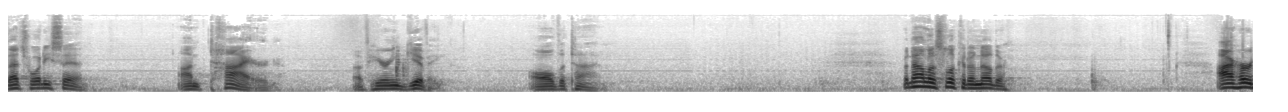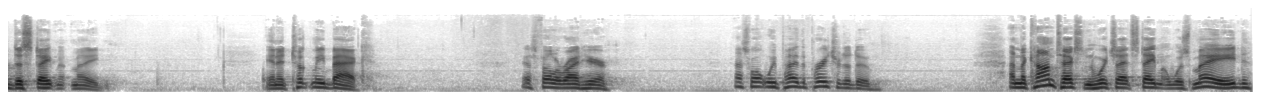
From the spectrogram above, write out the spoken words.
That's what he said. I'm tired of hearing giving all the time. But now let's look at another. I heard this statement made, and it took me back. This fellow right here. That's what we pay the preacher to do. And the context in which that statement was made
